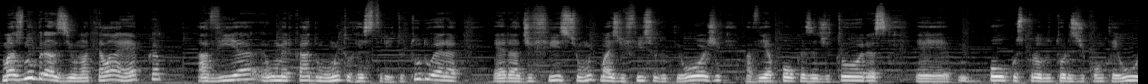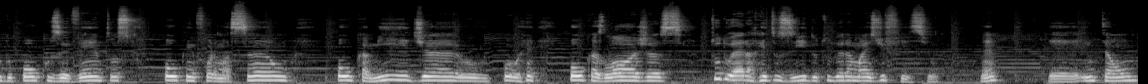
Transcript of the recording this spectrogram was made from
Mas no Brasil, naquela época, havia um mercado muito restrito. Tudo era era difícil, muito mais difícil do que hoje. Havia poucas editoras, é, poucos produtores de conteúdo, poucos eventos, pouca informação, pouca mídia, poucas lojas. Tudo era reduzido, tudo era mais difícil. Né? É, então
